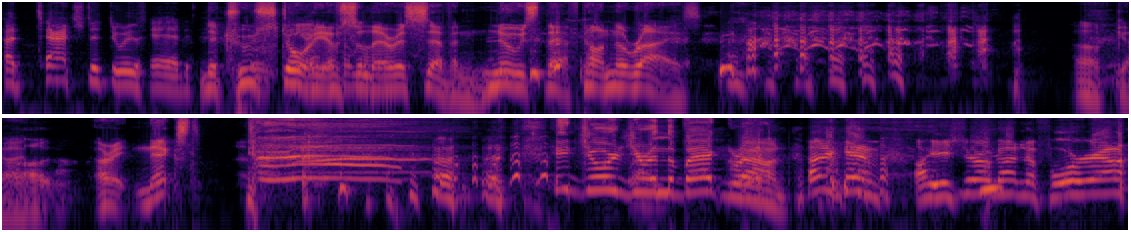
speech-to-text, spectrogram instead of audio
attached it to his head. The true story of Solaris 7 nose theft on the rise. oh, God. Oh, All right, next. hey, George, you're in the background. I am. Are you sure I'm not in the foreground?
